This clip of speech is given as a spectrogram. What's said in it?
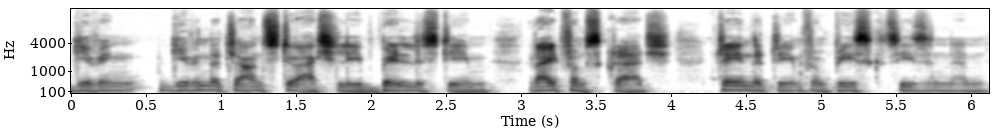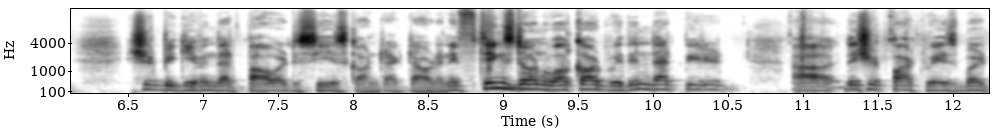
giving given the chance to actually build his team right from scratch, train the team from pre-season, and he should be given that power to see his contract out. And if things don't work out within that period, uh, they should part ways. But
